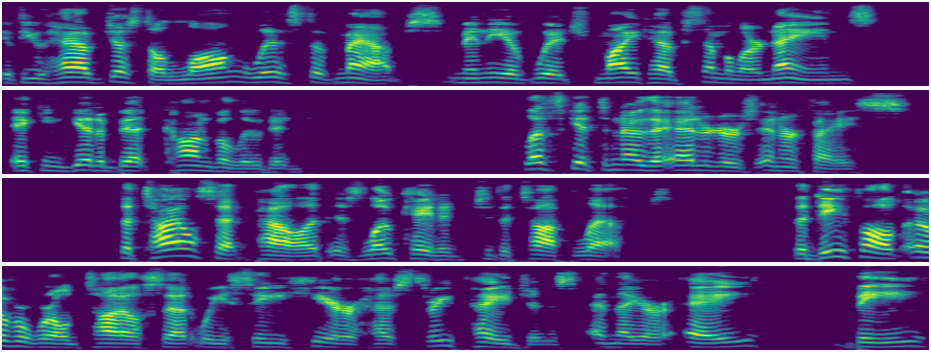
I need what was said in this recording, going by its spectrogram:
if you have just a long list of maps, many of which might have similar names, it can get a bit convoluted. Let's get to know the editor's interface. The tileset palette is located to the top left. The default overworld tileset we see here has three pages, and they are A, B,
